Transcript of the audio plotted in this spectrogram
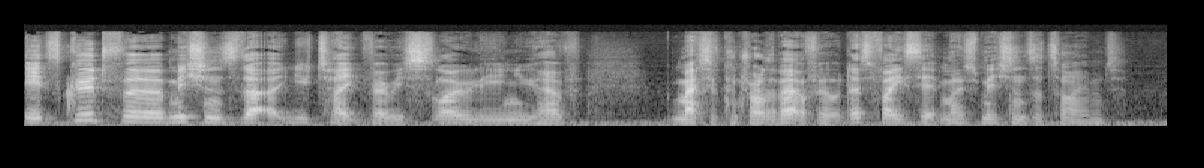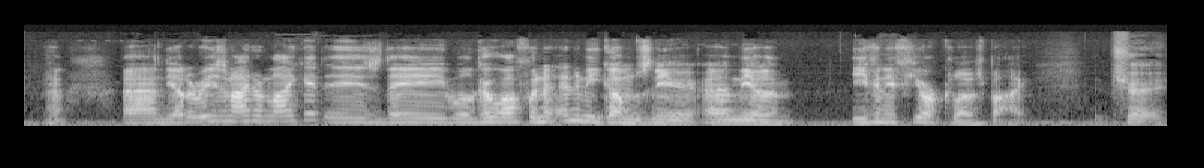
it's good for missions that you take very slowly and you have massive control of the battlefield. Let's face it, most missions are timed. And the other reason I don't like it is they will go off when an enemy comes near uh, near them, even if you're close by. True.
